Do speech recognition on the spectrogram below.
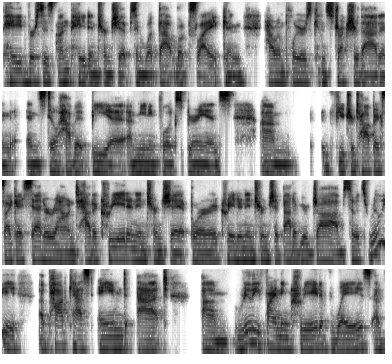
paid versus unpaid internships and what that looks like and how employers can structure that and, and still have it be a, a meaningful experience. Um, future topics, like I said, around how to create an internship or create an internship out of your job. So it's really a podcast aimed at um, really finding creative ways of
